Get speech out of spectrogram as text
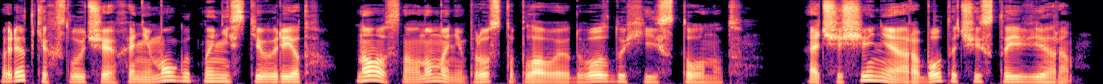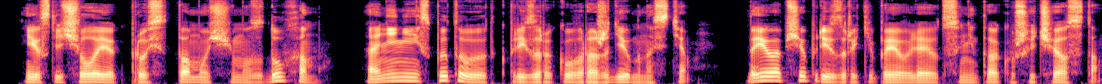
В редких случаях они могут нанести вред, но в основном они просто плавают в воздухе и стонут. Очищение – работа чистой веры. Если человек просит помочь ему с духом, они не испытывают к призраку враждебности. Да и вообще призраки появляются не так уж и часто.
